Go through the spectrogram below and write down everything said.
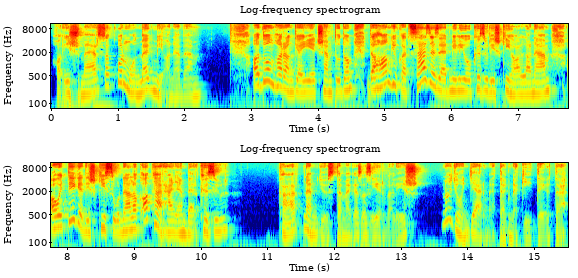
Ha ismersz, akkor mondd meg, mi a nevem. A dom harangjaiét sem tudom, de a hangjukat százezer millió közül is kihallanám, ahogy téged is kiszúrnálak akárhány ember közül. Kárt nem győzte meg ez az érvelés. Nagyon gyermetegnek ítélte.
